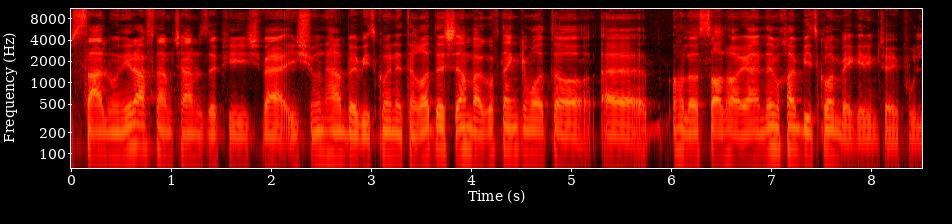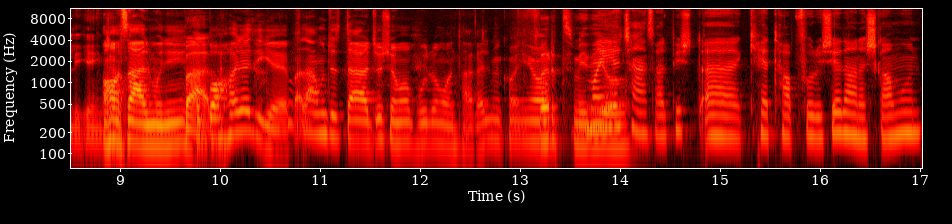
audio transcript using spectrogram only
سلمونی رفتم چند روز پیش و ایشون هم به بیت کوین اعتقاد داشتن و گفتن که ما تا حالا سالهای آینده می‌خوایم بیت کوین بگیریم جای پول دیگه اینجا. آها سلمونی؟ بله. خب باحال دیگه. بعد همونجا درجا شما پول رو منتقل می‌کنی و فرت میدی ما یه چند سال پیش کتاب فروشی دانشگاهمون اه،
